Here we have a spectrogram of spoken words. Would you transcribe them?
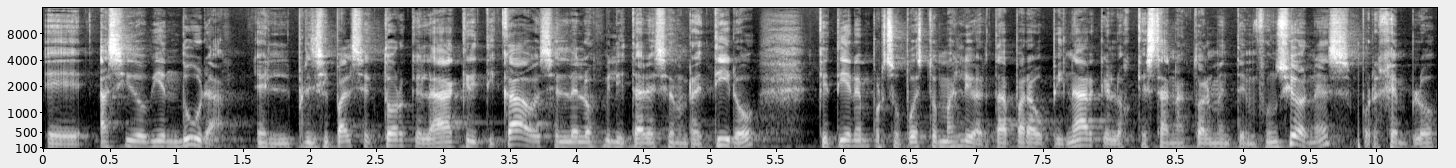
eh, ha sido bien dura. El principal sector que la ha criticado es el de los militares en retiro, que tienen por supuesto más libertad para opinar que los que están actualmente en funciones. Por ejemplo,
